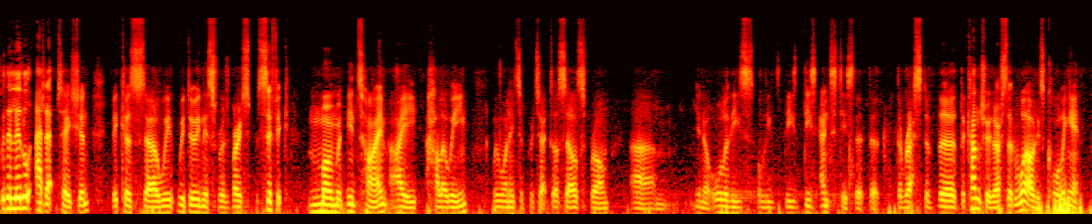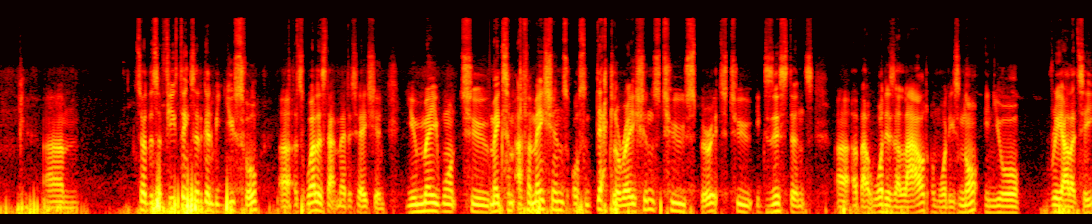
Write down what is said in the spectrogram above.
with a little adaptation because uh, we, are doing this for a very specific moment in time, i.e. Halloween. We wanted to protect ourselves from um, you know all of these all these, these, these entities that, that the rest of the, the country, the rest of the world is calling in. Um, so there's a few things that are going to be useful uh, as well as that meditation. You may want to make some affirmations or some declarations to spirit, to existence uh, about what is allowed and what is not in your reality.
